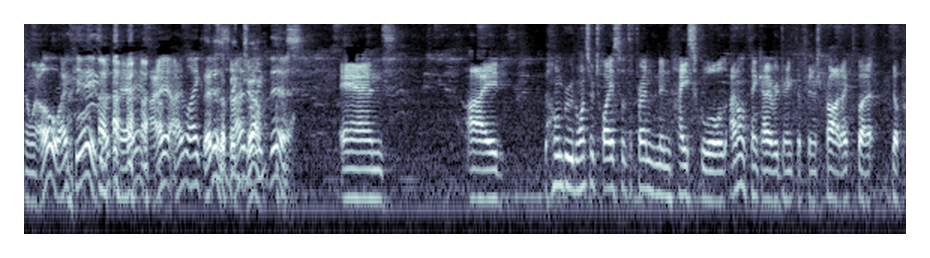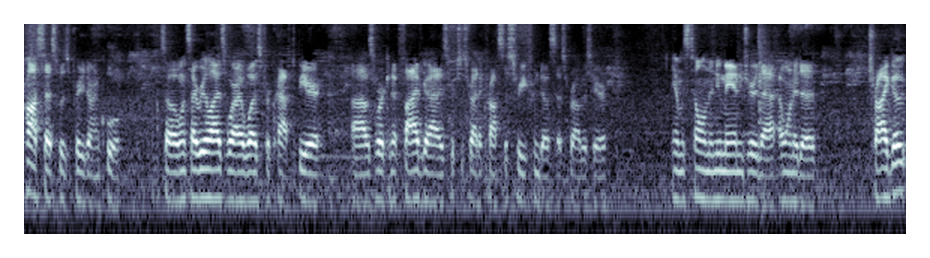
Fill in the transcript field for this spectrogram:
And went, oh, IPAs, okay. I, I like That is this. a big I jump. like this. and I homebrewed once or twice with a friend in high school. I don't think I ever drank the finished product, but the process was pretty darn cool. So once I realized where I was for craft beer, uh, I was working at Five Guys, which is right across the street from Dos Desperados here, and was telling the new manager that I wanted to try go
